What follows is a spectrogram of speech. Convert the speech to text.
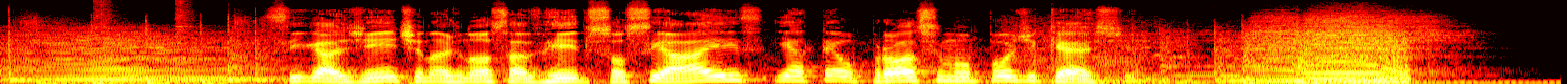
Siga a gente nas nossas redes sociais e até o próximo podcast.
